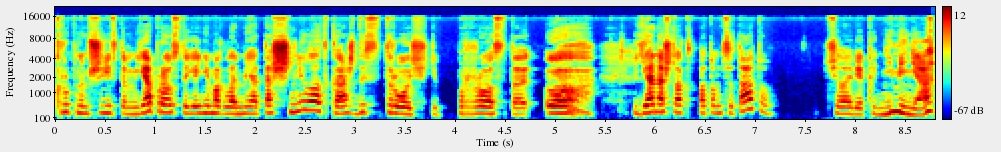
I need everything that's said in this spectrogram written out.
крупным шрифтом, я просто, я не могла, меня тошнило от каждой строчки, просто. ugh. Я нашла потом цитату человека, не меня,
